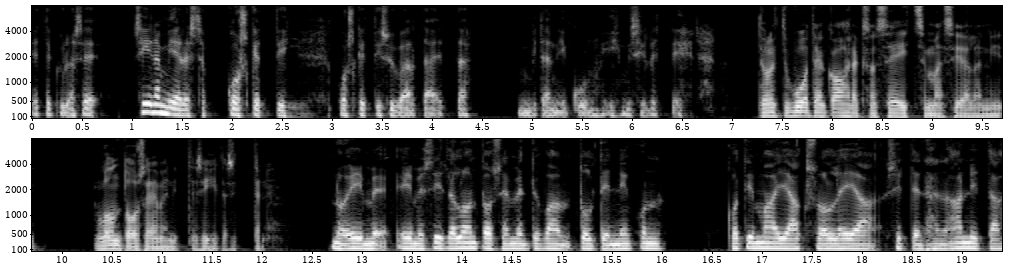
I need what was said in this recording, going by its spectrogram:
Että kyllä se siinä mielessä kosketti, niin. kosketti syvältä, että mitä niin kuin ihmisille tehdään. Te olitte vuoteen 87 siellä, niin Lontooseen menitte siitä sitten? No ei me, ei me siitä Lontooseen menty, vaan tultiin niin kuin kotimaan jaksolle ja sitten hän Anita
